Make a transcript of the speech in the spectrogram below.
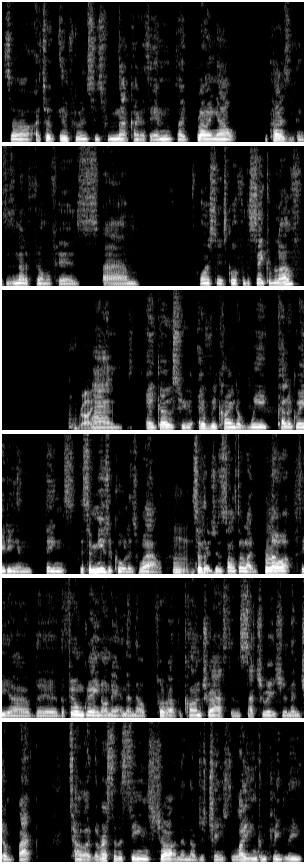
So I took influences from that kind of thing, and like blowing out the colors and things. There's another film of his. Um, I want to say it's called For the Sake of Love, Right. and it goes through every kind of weird color grading and things. It's a musical as well. Mm. Sometimes the songs they'll like blow up the uh, the the film grain on it, and then they'll put out the contrast and saturation, and then jump back, tell like the rest of the scene's shot, and then they'll just change the lighting completely.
